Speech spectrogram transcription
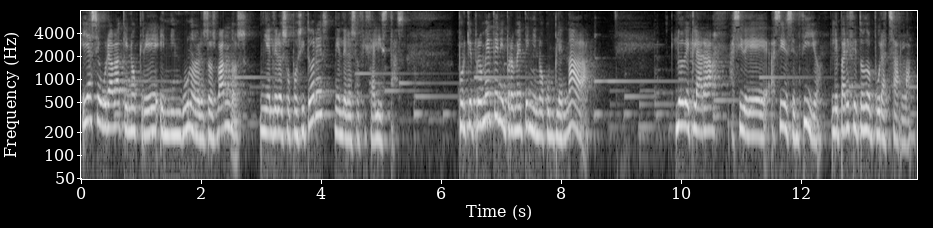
Ella aseguraba que no cree en ninguno de los dos bandos, ni el de los opositores ni el de los oficialistas, porque prometen y prometen y no cumplen nada. Lo declara así de, así de sencillo, le parece todo pura charla.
